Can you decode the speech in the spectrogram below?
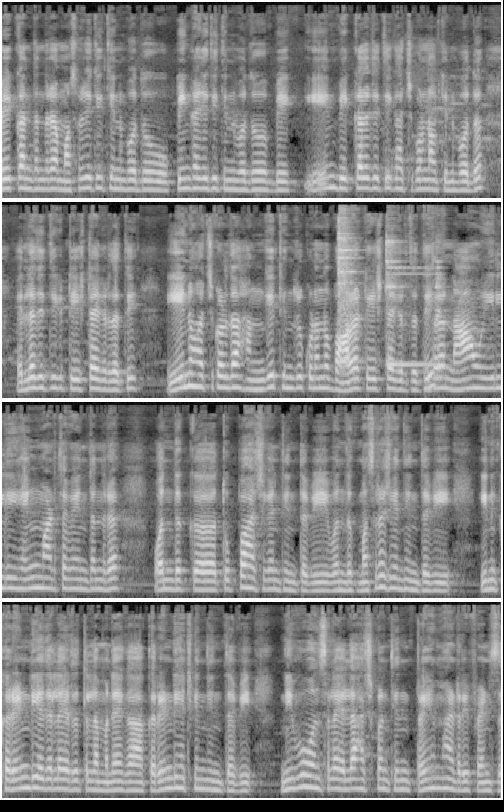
ಬೇಕಂತಂದ್ರೆ ಮೊಸರು ಜೊತೆಗೆ ತಿನ್ಬೋದು, ಉಪ್ಪಿನಕಾಯಿ ಜೊತೆಗೆ ತಿನ್ಬೋದು, ಬೇಕು, ಏನು ಬೇಕಾದ ಜೊತೆಗೆ ಹಚ್ಕೊಂಡು ನಾವು ತಿನ್ಬೋದು. ಎಲ್ಲ ಜೊತೆಗೆ ಟೇಸ್ಟಾಗಿರ್ತೈತಿ ಏನು ಹಚ್ಕೊಳ್ದ ಹಾಗೆ ತಿಂದರೂ ಕೂಡ ಭಾಳ ಟೇಸ್ಟಾಗಿರ್ತೈತಿ ನಾವು ಇಲ್ಲಿ ಹೆಂಗೆ ಮಾಡ್ತೇವೆ ಅಂತಂದ್ರೆ, ಒಂದಕ್ಕೆ ತುಪ್ಪ ಹಚ್ಕೊಂಡು ತಿಂತೀವಿ, ಒಂದಕ್ಕೆ ಮೊಸರು ಹಚ್ಕೊಂಡು ತಿಂತೀವಿ. ಇನ್ನು ಕರಂಡಿ ಅದೆಲ್ಲ ಇರುತ್ತಲ್ಲ ಮನ್ಯಾಗ, ಆ ಕರಂಡಿ ಹಚ್ಕೊಂಡು ತಿಂತೀವಿ. ನೀವು ಒಂದ್ಸಲ ಎಲ್ಲ ಹಚ್ಕೊಂಡು ತಿಂದು ಟ್ರೈ ಮಾಡಿರಿ ಫ್ರೆಂಡ್ಸ್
